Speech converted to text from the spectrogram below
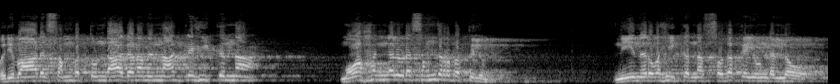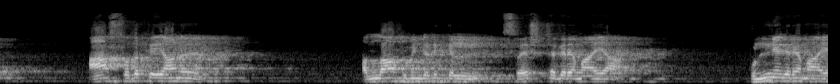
ഒരുപാട് സമ്പത്തുണ്ടാകണമെന്ന് ആഗ്രഹിക്കുന്ന മോഹങ്ങളുടെ സന്ദർഭത്തിലും നീ നിർവഹിക്കുന്ന സ്വതക്കയുണ്ടല്ലോ. ആ സ്വതക്കയാണ് അള്ളാഹുവിന്റെ അടുക്കൽ ശ്രേഷ്ഠകരമായ പുണ്യകരമായ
